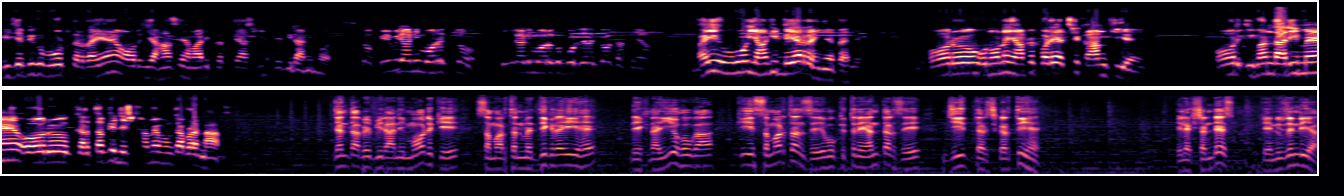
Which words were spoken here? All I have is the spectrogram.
बीजेपी को वोट कर रहे हैं और यहाँ से हमारी प्रत्याशी है बेबी रानी मौर्य। क्यों? बेबी रानी मौर्य क्यों? बेबी रानी मौर्य को वोट देना क्यों चाहते हैं आप? भाई वो यहाँ की मेयर रही हैं पहले। और उन्होंने यहाँ पे बड़े अच्छे काम किए हैं। और ईमानदारी में और कर्तव्य निष्ठा में उनका बड़ा नाम है। जनता बेबी रानी मौर्य के समर्थन में दिख रही है। देखना ये होगा कि इस समर्थन से वो कितने अंतर से जीत दर्ज करती हैं। इलेक्शन डेस्क के न्यूज़ इंडिया।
